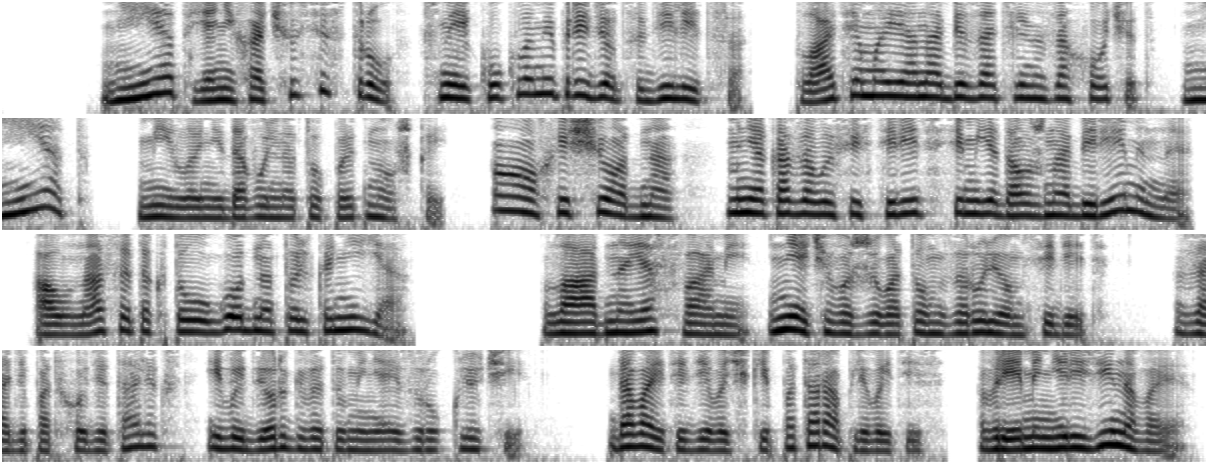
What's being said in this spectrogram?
«Нет, я не хочу сестру, с ней куклами придется делиться. Платье мои она обязательно захочет. Нет!» Мила недовольно топает ножкой. «Ох, еще одна. Мне казалось, истерить в семье должна беременная, а у нас это кто угодно, только не я. Ладно, я с вами, нечего с животом за рулем сидеть. Сзади подходит Алекс и выдергивает у меня из рук ключи. «Давайте, девочки, поторапливайтесь. Время не резиновое».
